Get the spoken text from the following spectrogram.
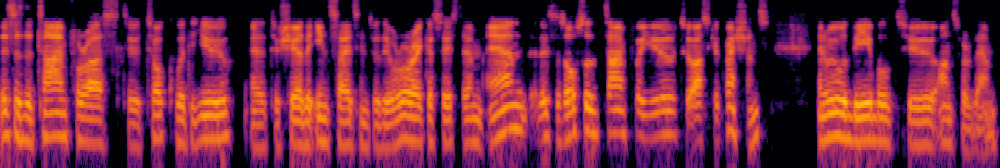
This is the time for us to talk with you, uh, to share the insights into the Aurora ecosystem. And this is also the time for you to ask your questions, and we will be able to answer them.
